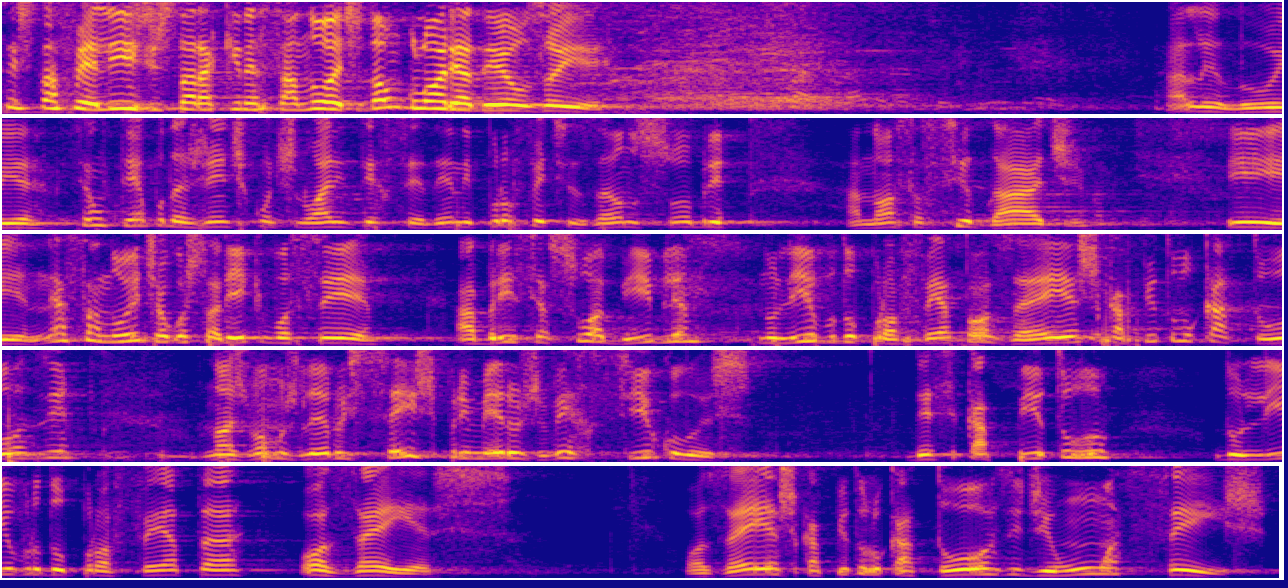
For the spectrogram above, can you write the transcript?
Você está feliz de estar aqui nessa noite? Dá um glória a Deus aí. Aleluia. Esse é um tempo da gente continuar intercedendo e profetizando sobre a nossa cidade. E nessa noite eu gostaria que você abrisse a sua Bíblia no livro do profeta Oséias, capítulo 14. Nós vamos ler os seis primeiros versículos desse capítulo do livro do profeta Oséias. Oséias, capítulo 14, de 1 a 6.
